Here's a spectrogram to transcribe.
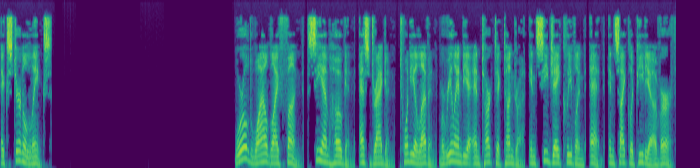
External links World Wildlife Fund, C. M. Hogan, S. Dragon, 2011 Marielandia Antarctic Tundra, in C. J. Cleveland, ed., Encyclopedia of Earth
